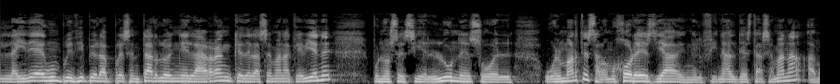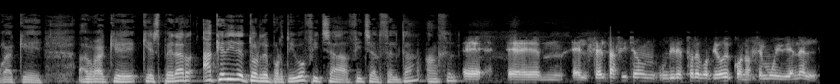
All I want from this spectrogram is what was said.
la idea en un principio era presentarlo en el arranque de la semana que viene, pues no sé si el lunes o el, o el martes, a lo mejor es ya en el final de esta semana, habrá que, habrá que, esperar. ¿A qué director deportivo ficha, ficha el Celta, Ángel? Eh, eh, el Celta ficha un, director deportivo que conoce muy bien el,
